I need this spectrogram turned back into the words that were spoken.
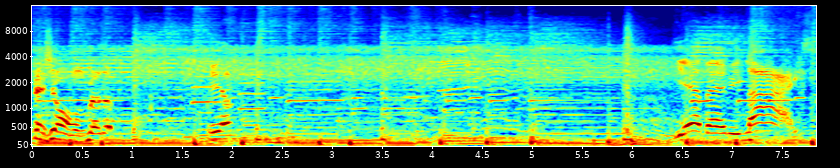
Fish on, brother. Yep. Yeah, baby, nice.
